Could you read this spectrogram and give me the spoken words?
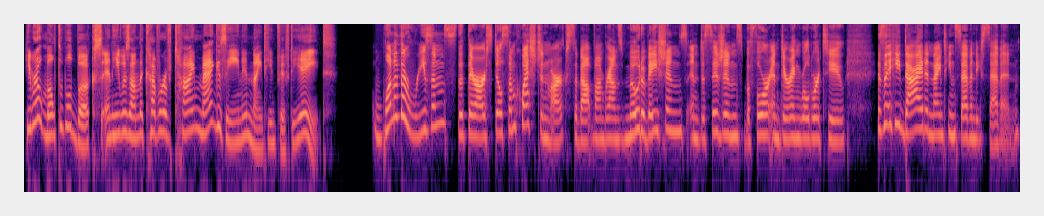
He wrote multiple books and he was on the cover of Time magazine in 1958. One of the reasons that there are still some question marks about von Braun's motivations and decisions before and during World War II is that he died in 1977.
